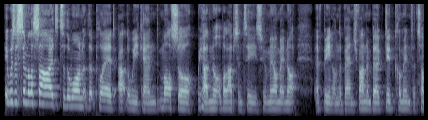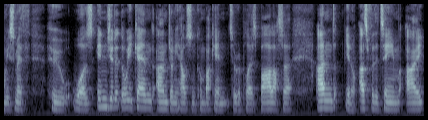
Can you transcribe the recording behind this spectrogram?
it was a similar side to the one that played at the weekend. More so, we had notable absentees who may or may not have been on the bench. van den Berg did come in for Tommy Smith, who was injured at the weekend, and Johnny Howson come back in to replace Barlaser. And you know, as for the team, I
